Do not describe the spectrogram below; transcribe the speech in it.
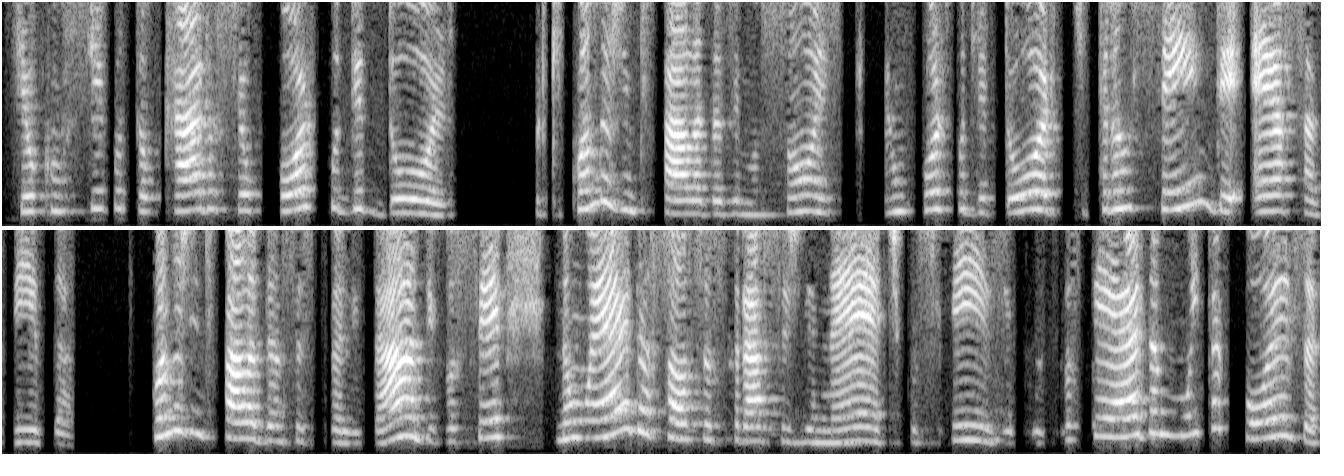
se eu consigo tocar o seu corpo de dor, porque quando a gente fala das emoções, é um corpo de dor que transcende essa vida. Quando a gente fala de ancestralidade, você não herda só os seus traços genéticos, físicos, você herda muita coisa.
